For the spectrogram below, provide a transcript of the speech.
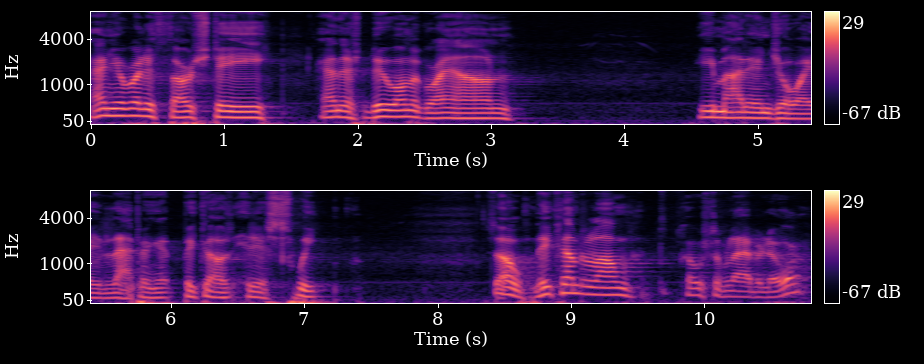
and you're really thirsty and there's dew on the ground, you might enjoy lapping it because it is sweet. So he comes along the coast of Labrador.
